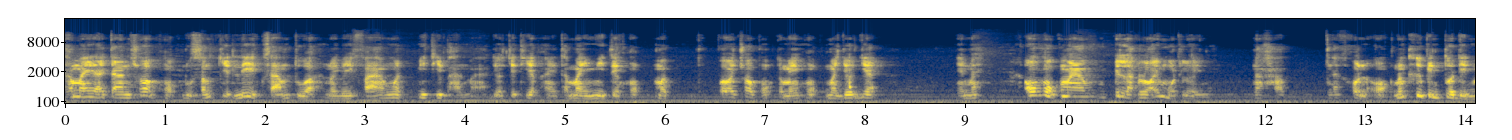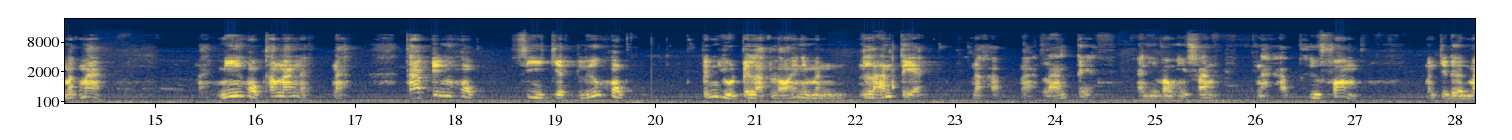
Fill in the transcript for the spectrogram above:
ทำไมอาจารย์ชอบหกดูสังเกตเลขสามตัวหน่วยไฟฟ้างวดวิที่ผ่านมา เดี๋ยวจะเทียบให้ทำไมมีแต่หกมาเพราะว่าชอบหกทำไมหกมาเยอะแยะ เห็นไหมเอาหกมาเป็นหลักร้อยหมดเลยนะครับนะคนออกนั่นคือเป็นตัวเด่นมากๆ มีหกเท่านั้นแหละนะ ถ้าเป็นหกสี่เจ็ดหรือหกเป็นอยู่เป็นหลักร้อยนี่มันล้านแตกนะครับนะล้านแตกอันนี้เราให้ฟังนะครับ คือฟอร์ม มันจะเดินไหม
